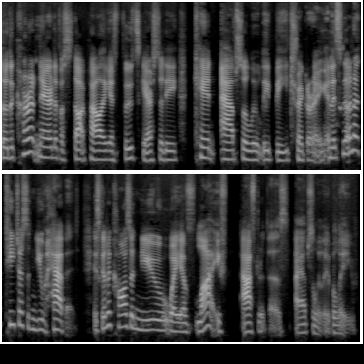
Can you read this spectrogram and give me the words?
So the current narrative of stockpiling and food scarcity can absolutely be triggering. And it's going to teach us a new habit. It's going to cause a new way of life after this, I absolutely believe.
